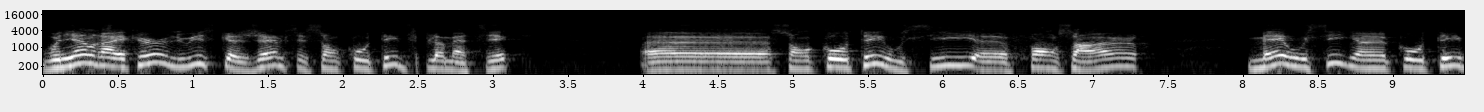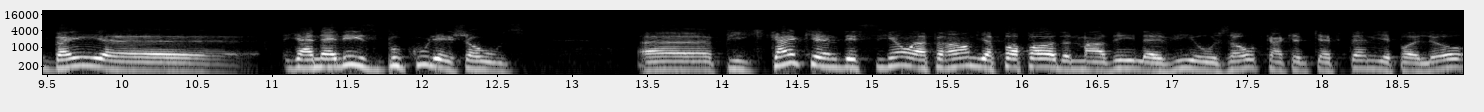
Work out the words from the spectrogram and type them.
William Riker, lui, ce que j'aime, c'est son côté diplomatique, euh, son côté aussi euh, fonceur, mais aussi il y a un côté bien... Euh, il analyse beaucoup les choses. Puis quand il y a une décision à prendre, il n'a pas peur de demander l'avis aux autres quand le capitaine n'est pas là.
